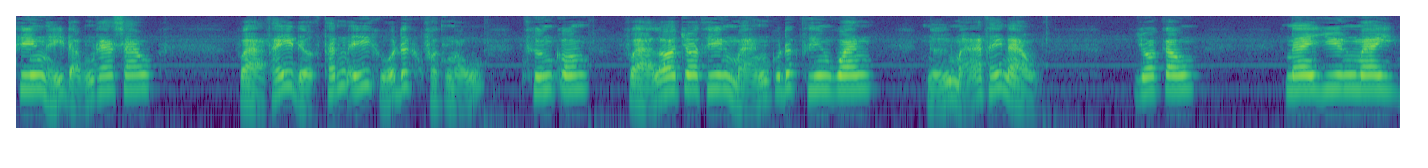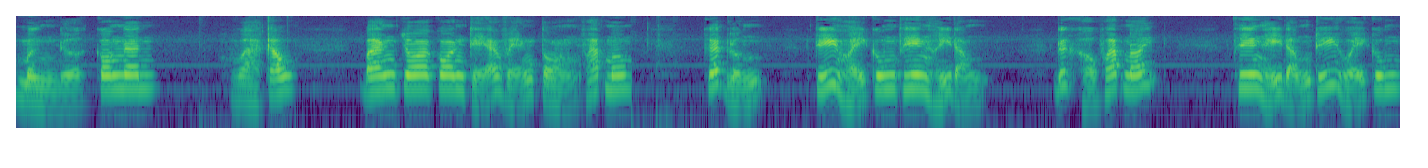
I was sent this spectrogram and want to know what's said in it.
thiên hỷ động ra sao? Và thấy được thánh ý của đức phật mẫu, thương con, và lo cho thiên mạng của đức thiên quan ngự mã thế nào? Do câu, nay duyên may mừng được con nên. Và câu, ban cho con trẻ vẹn toàn pháp môn. Kết luận, trí huệ cung thiên hỷ động. Đức hộ pháp nói thiên hỷ động trí huệ cung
